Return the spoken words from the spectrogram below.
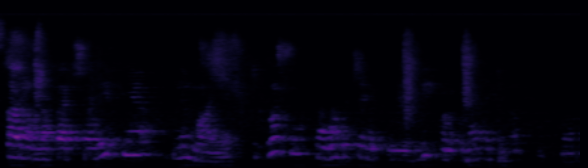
станом на 1 липня немає. Прошу погодити звіт про виконання фінансових планів.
